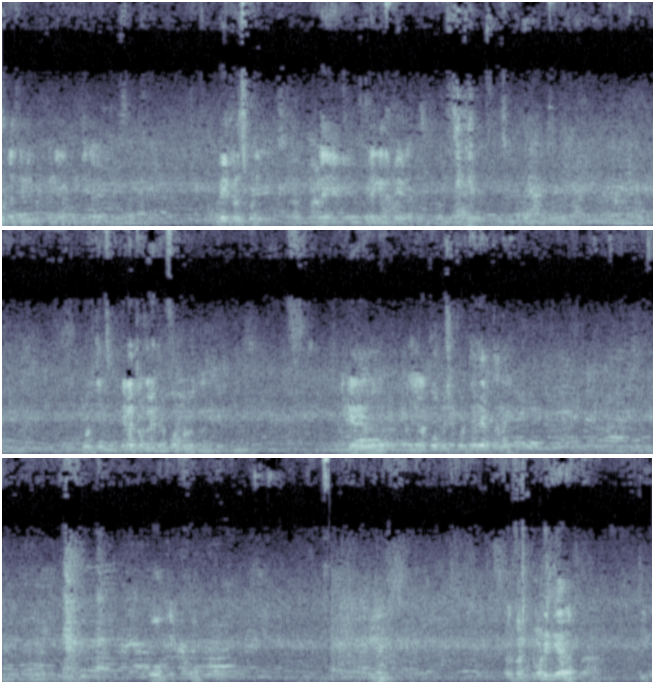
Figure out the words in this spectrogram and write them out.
ಊಟ ತಿಂಡಿ ಬಿಟ್ಕೊಂಡು ಹಾಕೊಂಡಿದ್ದಾರೆ ಬೇಗ ಕಳಿಸ್ಕೊಡಿ. ನಾಳೆ ಬೆಳಗ್ಗೆ ಬೇಗ. ನೋಡ್ತೀನಿ. ಏನೋ ತೊಂದರೆ ಇದ್ರೆ ಫೋನ್ ಮಾಡ್ಬೇಕು ನನಗೆ. ನನಗೆ ಎಲ್ಲ ಕೊಡ್ತಾ ಇರ್ತಾನೆ ಓಕೆ ಓಕೆ ಹ್ಮ್. ಅದು ಫಸ್ಟ್ ನೋಡಿದ್ಯಾರಪ್ಪ ಈಗ?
